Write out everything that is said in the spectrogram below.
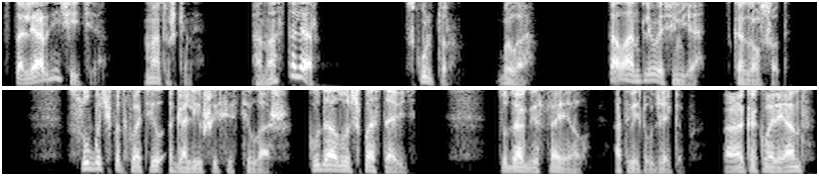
«Столярничайте?» «Матушкины». «Она столяр?» «Скульптор. Была». «Талантливая семья», — сказал Шот. Субач подхватил оголившийся стеллаж. «Куда лучше поставить?» «Туда, где стоял. — ответил Джейкоб. «А как вариант?»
